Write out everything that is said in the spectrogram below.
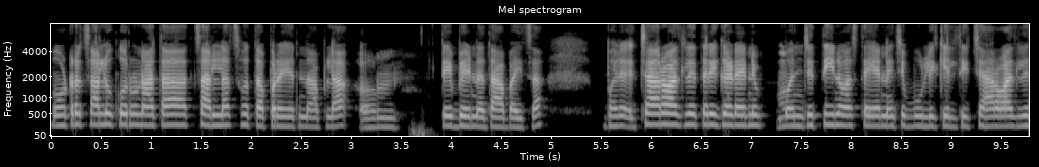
मोटर चालू करून आता चाललाच होता प्रयत्न आपला ते बेणं दाबायचा. भले चार वाजले तरी गड्याने म्हणजे तीन वाजता येण्याची बोली केली ती चार वाजले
